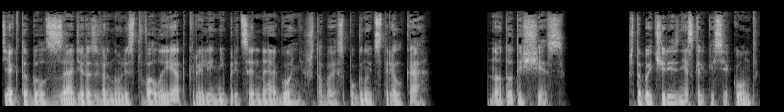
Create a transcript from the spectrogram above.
Те, кто был сзади, развернули стволы и открыли неприцельный огонь, чтобы спугнуть стрелка. Но тот исчез, чтобы через несколько секунд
